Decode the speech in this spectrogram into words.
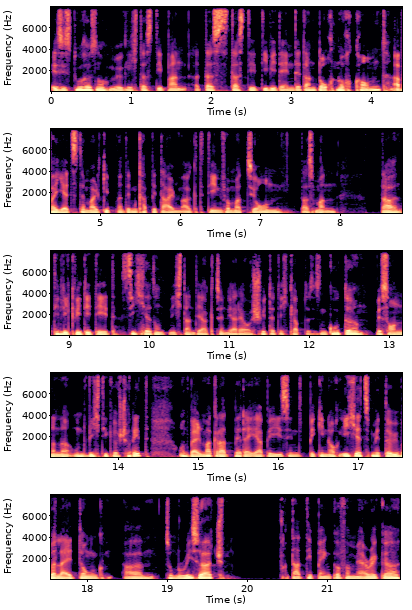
es ist durchaus noch möglich, dass die, Ban dass, dass die Dividende dann doch noch kommt. Aber jetzt einmal gibt man dem Kapitalmarkt die Information, dass man da die Liquidität sichert und nicht an die Aktionäre ausschüttet. Ich glaube, das ist ein guter, besonnener und wichtiger Schritt. Und weil wir gerade bei der RBI sind, beginne auch ich jetzt mit der Überleitung äh, zum Research. Da hat die Bank of America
